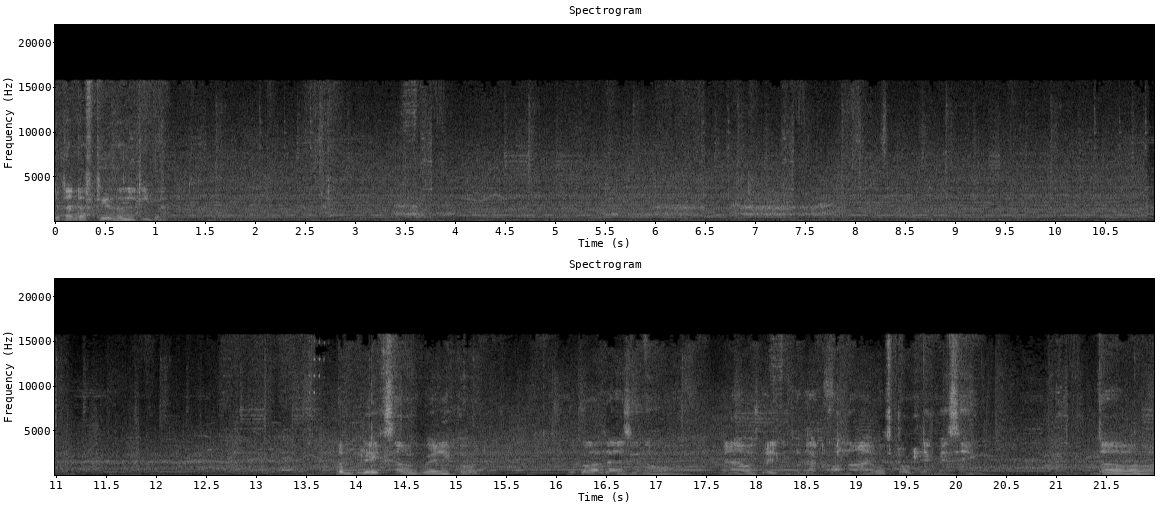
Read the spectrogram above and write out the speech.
It understeers a little bit. The brakes are very good because as you know when I was braking for that corner I was totally missing the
